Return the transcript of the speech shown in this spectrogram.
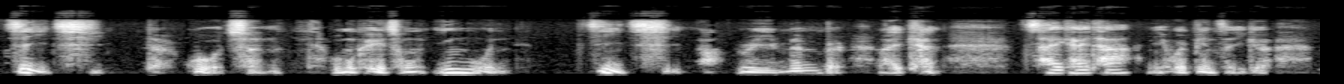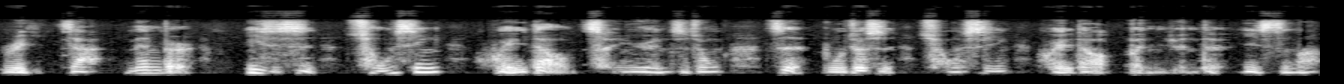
记起的过程。我们可以从英文记起啊，remember 来看，拆开它，你会变成一个 re 加 member，意思是重新回到成员之中。这不就是重新回到本源的意思吗？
